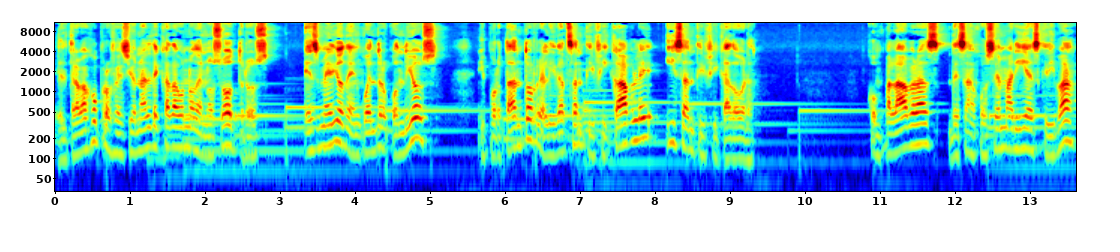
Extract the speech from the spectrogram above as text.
el trabajo profesional de cada uno de nosotros es medio de encuentro con Dios y por tanto realidad santificable y santificadora. Con palabras de San José María Escribá,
